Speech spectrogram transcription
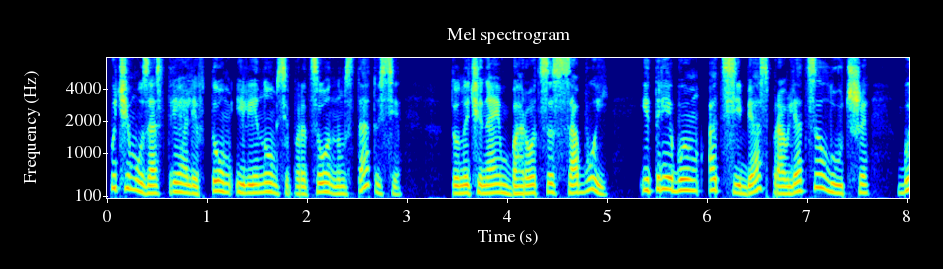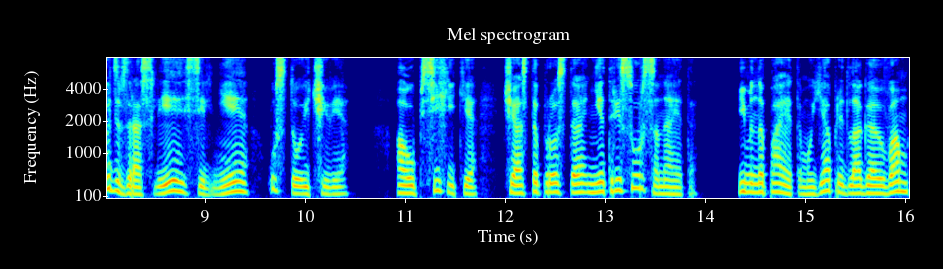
почему застряли в том или ином сепарационном статусе, то начинаем бороться с собой и требуем от себя справляться лучше, быть взрослее, сильнее, устойчивее а у психики часто просто нет ресурса на это. Именно поэтому я предлагаю вам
